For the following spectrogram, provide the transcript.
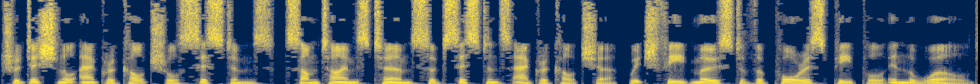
Traditional agricultural systems, sometimes termed subsistence agriculture, which feed most of the poorest people in the world.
